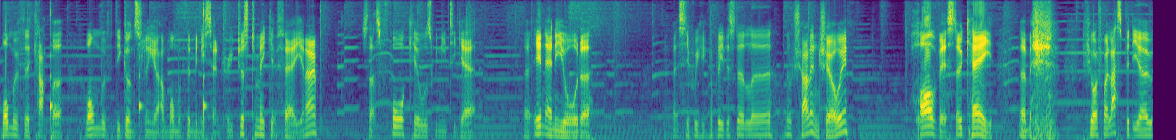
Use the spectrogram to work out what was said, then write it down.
one with the Capper, one with the Gunslinger, and one with the Mini Sentry, just to make it fair, you know? So that's four kills we need to get uh, in any order. Let's see if we can complete this little uh, little challenge, shall we? Harvest, okay. Um, if you watched my last video,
